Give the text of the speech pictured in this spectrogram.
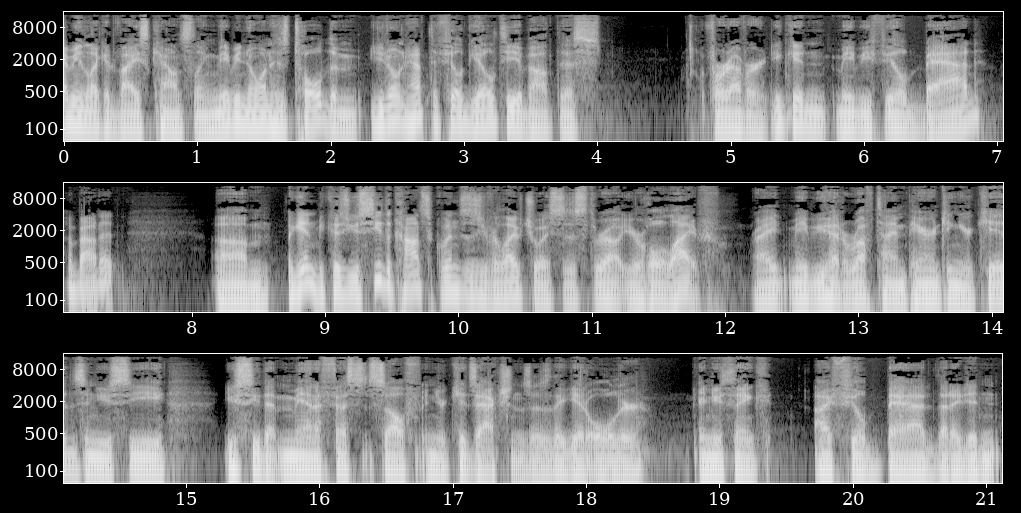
I mean like advice counseling. Maybe no one has told them you don't have to feel guilty about this forever. You can maybe feel bad about it. Um, again, because you see the consequences of your life choices throughout your whole life, right? Maybe you had a rough time parenting your kids and you see you see that manifest itself in your kids' actions as they get older, and you think, I feel bad that I didn't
